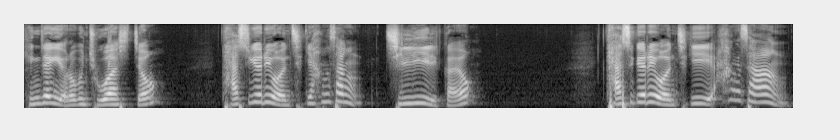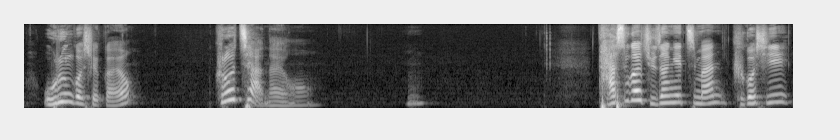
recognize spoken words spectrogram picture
굉장히 여러분 좋아하시죠? 다수결의 원칙이 항상 진리일까요? 다수결의 원칙이 항상 옳은 것일까요? 그렇지 않아요. 음? 다수가 주장했지만 그것이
